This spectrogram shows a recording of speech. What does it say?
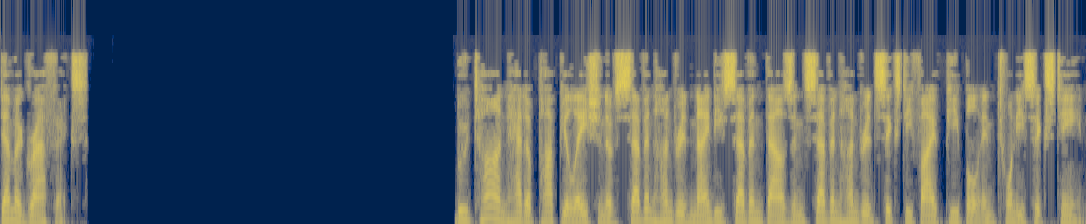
Demographics Bhutan had a population of 797,765 people in 2016.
